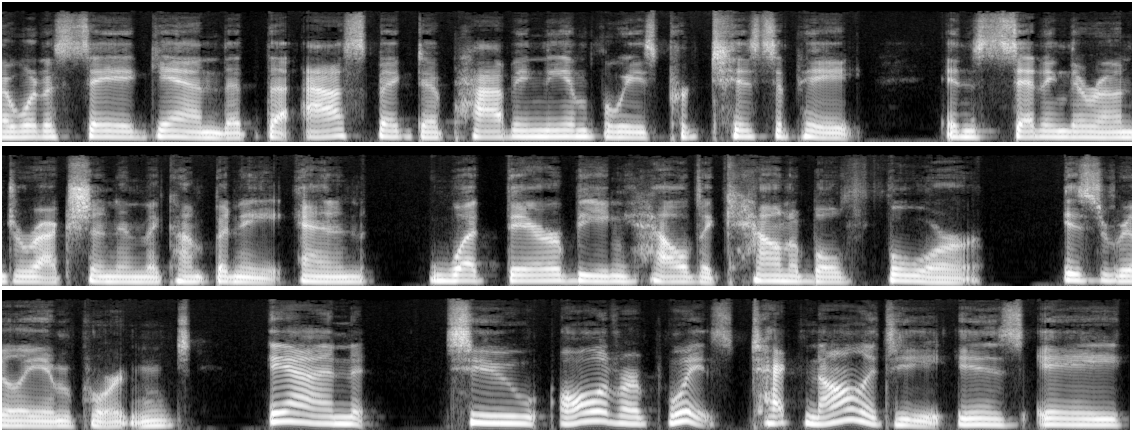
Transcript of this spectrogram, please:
I want to say again that the aspect of having the employees participate in setting their own direction in the company and what they're being held accountable for is really important. And to all of our points, technology is a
